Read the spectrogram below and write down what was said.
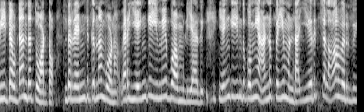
வீட்டை விட்டா இந்த தோட்டம். இந்த ரெண்டுக்கு தான் போகணும். வேற எங்கேயுமே போக முடியாது. எங்கேயும் இந்த பொம்மி அனுப்பையும் உண்டா? எரிச்சலாக வருது.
